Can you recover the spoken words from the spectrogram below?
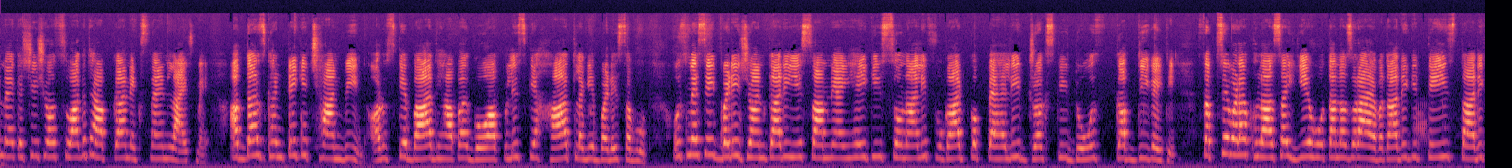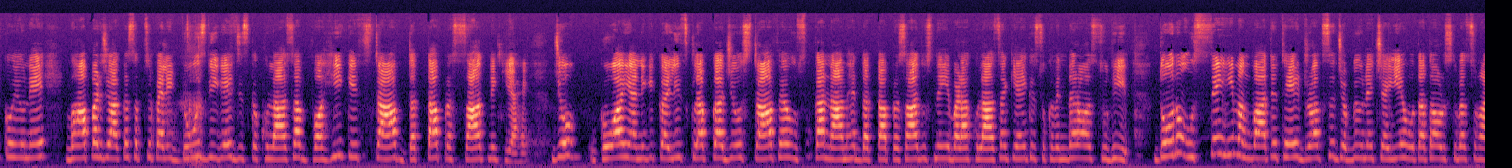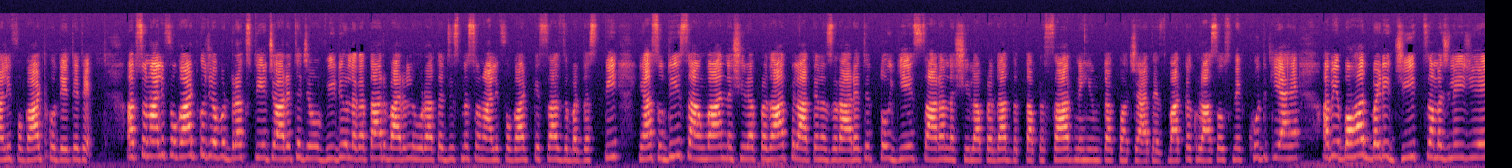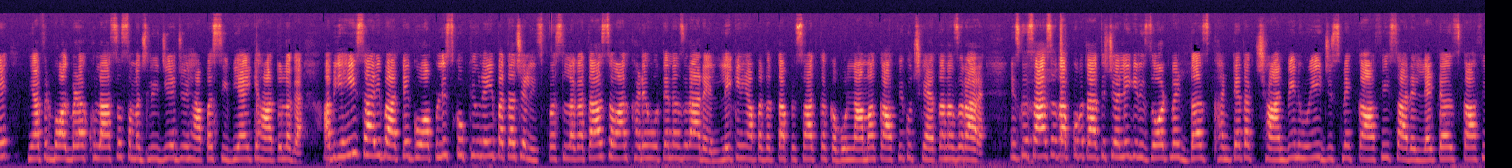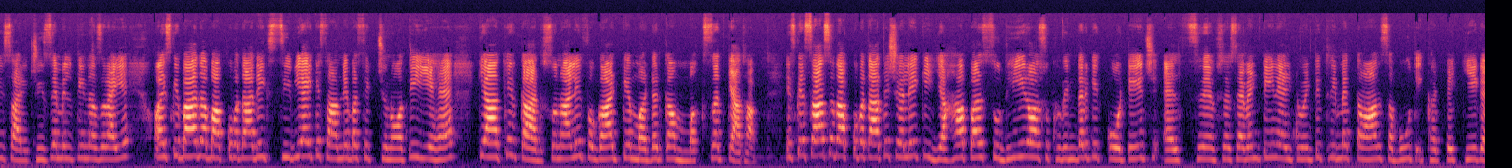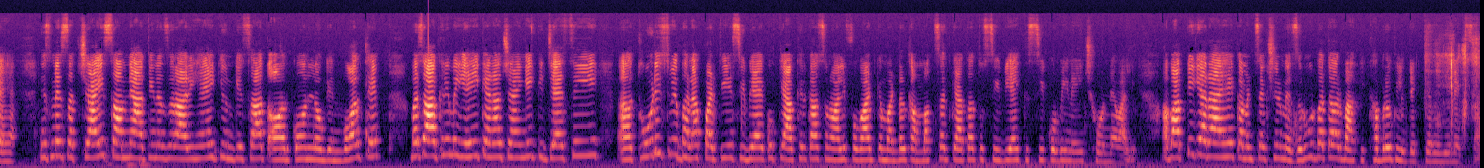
मैं कशिश और स्वागत है आपका नेक्स्ट नाइन लाइफ में। अब 10 घंटे की छानबीन और उसके बाद यहाँ पर गोवा पुलिस के हाथ लगे बड़े सबूत। उसमें से एक बड़ी जानकारी ये सामने आई है कि सोनाली फुगाट को पहली ड्रग्स की डोज कब दी गई थी। सबसे बड़ा खुलासा ये होता नज़र आया। है बता दें कि 23 तारीख को ही उन्हें वहाँ पर जाकर सबसे पहले डोज दी गई, जिसका खुलासा वही के स्टाफ दत्ता प्रसाद ने किया है। जो गोवा यानी कि कलीज क्लब का जो स्टाफ है, उसका नाम है दत्ता प्रसाद। उसने ये बड़ा खुलासा किया है कि सुखविंदर और सुधीर दोनों उससे ही मंगवाते थे ड्रग्स जब भी उन्हें चाहिए होता था और उसके बाद सोनाली फोगाट को देते थे। अब सोनाली फोगाट को जो वो ड्रग्स दिए जा रहे थे, जो वो वीडियो लगातार वायरल हो रहा था, जिसमें सोनाली फोगाट के साथ ज़बरदस्ती यहाँ सुधीर सांगवान, नशीला पदार्थ पिलाते नज़र आ रहे थे तो ये सारा नशीला पदार्थ दत्ता प्रसाद ने ही उन तक पहुँचाया था। इस बात का खुलासा उसने खुद किया है। अब ये बहुत बड़ी जीत समझ लीजिए, या फिर बहुत बड़ा खुलासा समझ लीजिए, जो यहाँ पर सीबीआई के हाथों लगा। अब यही सारी बातें गोवा पुलिस को क्यों नहीं पता चली? इस पर लगातार सवाल खड़े होते नज़र आ रहे हैं, लेकिन यहाँ पर दत्ता प्रसाद का कबूलनामा काफ़ी कुछ कहता नज़र आ रहा है। इसके साथ साथ आपको बताते चले कि रिजॉर्ट में 10 घंटे तक छानबीन हुई, जिसमें काफ़ी सारे लेटर्स काफ़ी सारी चीज़ें मिलती नज़र आई है। और इसके बाद अब आपको बता दें सीबीआई के सामने बस एक चुनौती ये है कि आखिरकार सोनाली फोगाट के मर्डर का मकसद क्या था। इसके साथ साथ आपको बताते चले कि यहाँ पर सुधीर और सुखविंदर के cottage L seventeen L twenty three में तमाम सबूत इकट्ठे किए गए हैं। इसमें सच्चाई सामने आती नज़र आ रही है कि उनके साथ और कौन लोग इन्वॉल्व थे। बस आखिरी में यही कहना चाहेंगे कि जैसे ही थोड़ी सी भी भनक पड़ती है सीबीआई को कि आखिरकार सोनाली फोगाट के मर्डर का मकसद क्या था तो सीबीआई किसी को भी नहीं छोड़ने वाली। अब आपकी क्या राय है कमेंट सेक्शन में ज़रूर बताओ और बाकी खबरों के लिए देखते रहिए नेक्स्ट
